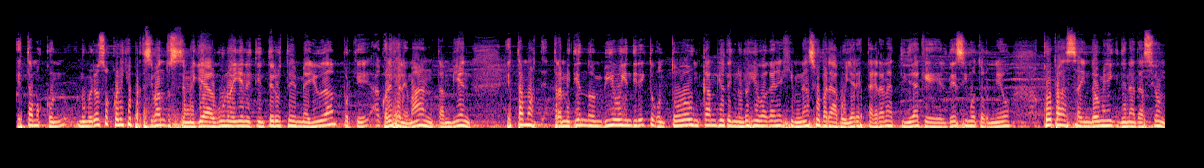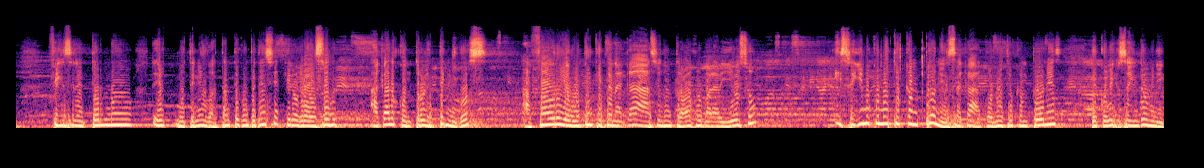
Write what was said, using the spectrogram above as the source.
Estamos con numerosos colegios participando. Si se me queda alguno ahí en el tintero, ustedes me ayudan, porque a Colegio Alemán también. Estamos transmitiendo en vivo y en directo con todo un cambio tecnológico acá en el gimnasio para apoyar esta gran actividad que es el décimo torneo Copa Saint Dominic de natación. Fíjense el entorno, eh, hemos tenido bastante competencia. Quiero agradecer acá a los controles técnicos, a Fabro y a Agustín que están acá haciendo un trabajo maravilloso. Y seguimos con nuestros campeones acá, con nuestros campeones del Colegio Saint Dominic.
